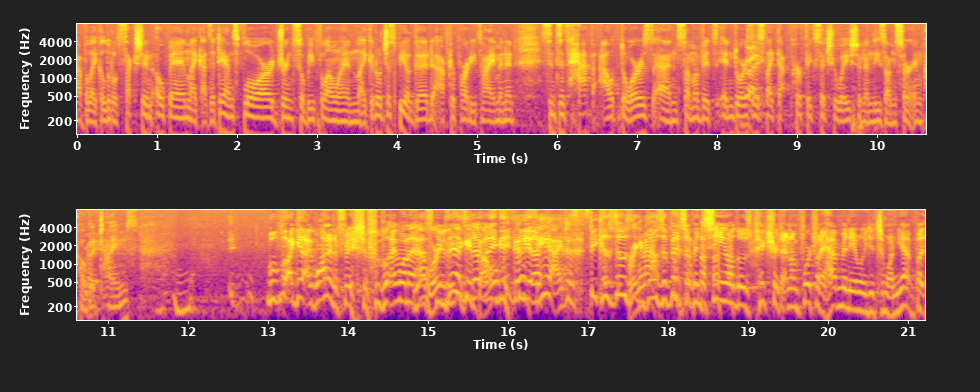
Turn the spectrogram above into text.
have like a little section open, like as a dance floor. Drinks will be flowing. Like it'll just be a good after party time. And then since it's half outdoors and some of it's indoors, Right. it's like that perfect situation in these uncertain COVID Right. times. Well, I, I wanted to finish. I want to No, ask you this. No, good. See, I just because those those events, I've been seeing all those pictures, and unfortunately, I haven't been able to get to one yet. But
